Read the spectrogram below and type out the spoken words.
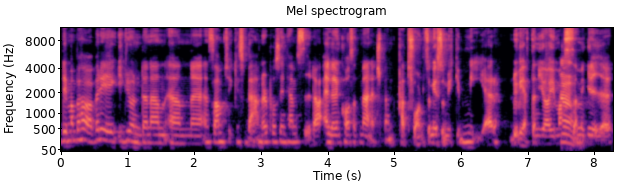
det man behöver är i grunden en, en, en samtyckesbanner på sin hemsida eller en consent management-plattform som är så mycket mer. Du vet, den gör ju massa mm. med grejer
